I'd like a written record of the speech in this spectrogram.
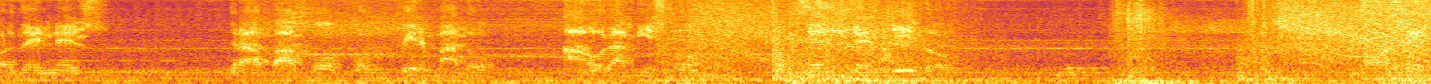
Órdenes. Trabajo confirmado. Ahora mismo. Entendido. Orden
